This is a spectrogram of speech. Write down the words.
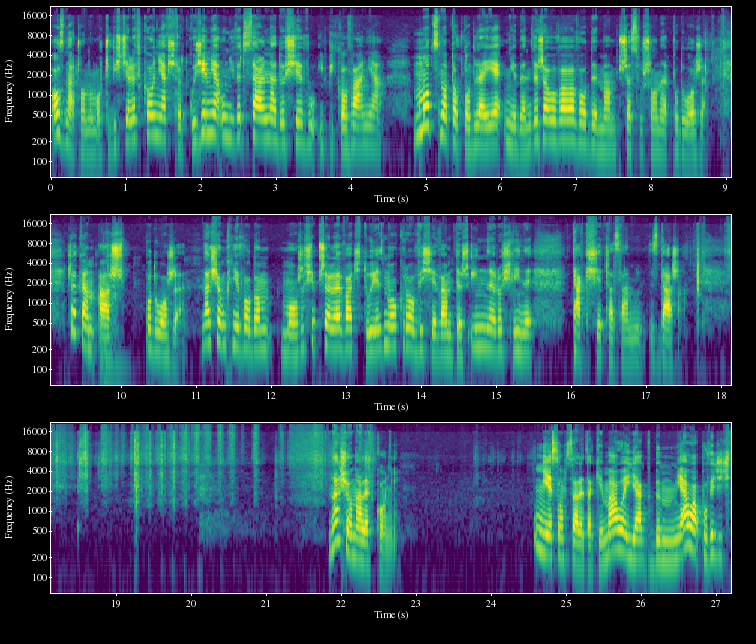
oznaczoną oczywiście lewkonia, w środku ziemia uniwersalna do siewu i pikowania. Mocno to podleję, nie będę żałowała wody, mam przesuszone podłoże. Czekam aż podłoże nasiąknie wodą, może się przelewać, tu jest mokro, wysiewam też inne rośliny, tak się czasami zdarza. Nasiona lewkoni nie są wcale takie małe. Jakbym miała powiedzieć,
